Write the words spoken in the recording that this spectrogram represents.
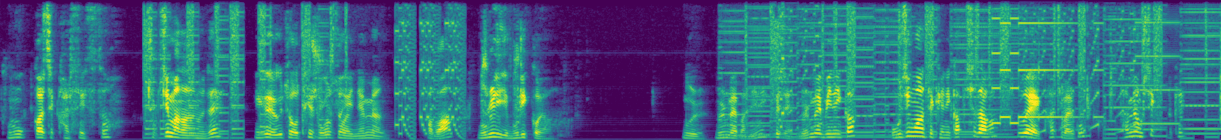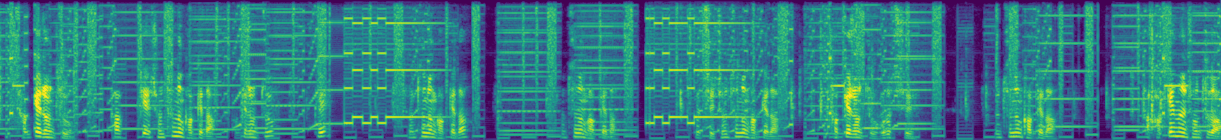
부모까지 갈 수 있어? 죽지만 않으면 돼? 이게 여기서 어떻게 죽을 수가 있냐면 봐봐. 물이 물이 거야 물 물맵 아니니? 그지? 물맵이니까? 오징어한테 괜히 깝치다가 왜 하지 말고 한 명씩 이렇게 각계 전투. 각계 전투는 각계다. 각계 전투? 오케이? 전투는 각계다. 전투는 각계다. 그렇지 전투는 각계다. 각계 전투. 그렇지. 전투는 각계다. 아 각계는 전투다.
